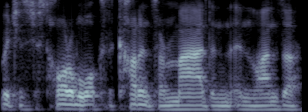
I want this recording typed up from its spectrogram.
which is just horrible because the currents are mad in in Lanza,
